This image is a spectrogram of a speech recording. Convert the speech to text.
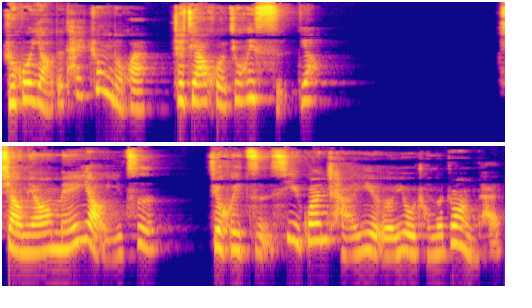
如果咬得太重的话，这家伙就会死掉。小苗每咬一次，就会仔细观察夜蛾幼虫的状态，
